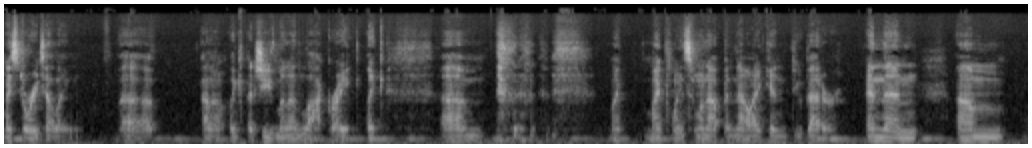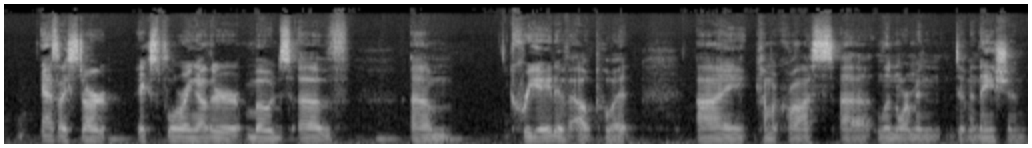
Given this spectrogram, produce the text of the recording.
my storytelling. Uh, I don't know, like achievement unlock, right? Like um, my my points went up, and now I can do better. And then um, as I start exploring other modes of um, creative output, I come across uh, Lenormand divination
